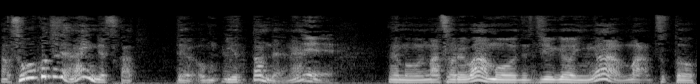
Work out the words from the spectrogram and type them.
なんかそういうことじゃないんですかって思言ったんだよね。えでも、まあ、それはもう従業員が、まあ、ちょっと、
